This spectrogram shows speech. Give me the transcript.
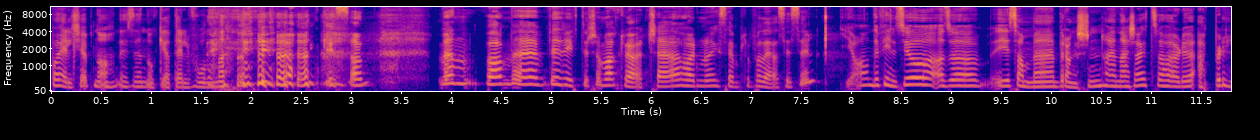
på Elkjøp nå, disse Nokia-telefonene. ikke sant? Men hva med bedrifter som har klart seg? Har du noen eksempler på det, Sissel? Ja, det finnes jo altså, I samme bransjen har jeg nær sagt, så har du Apple,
